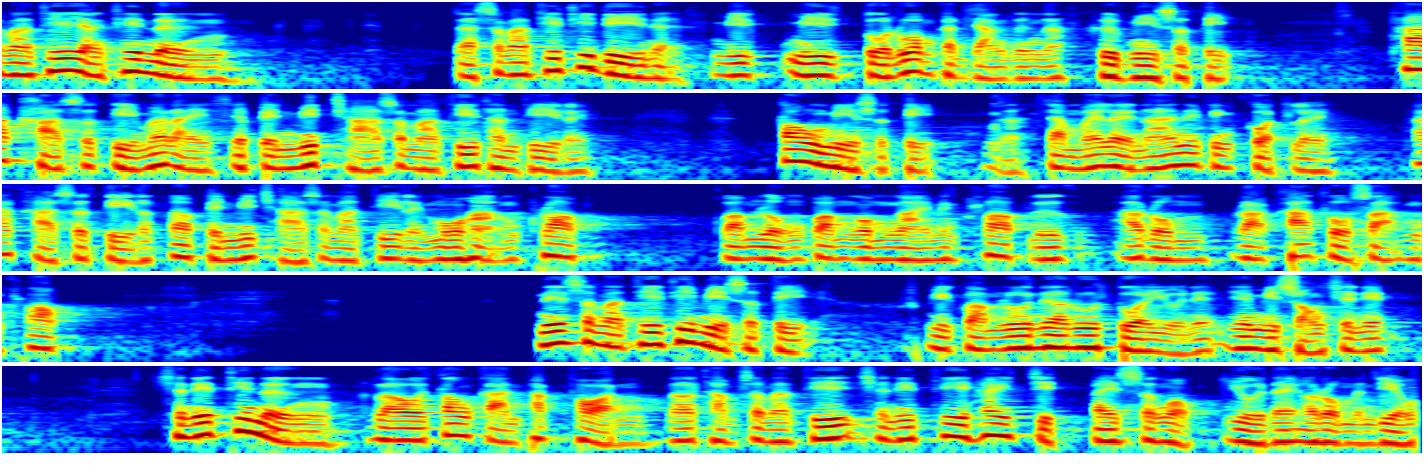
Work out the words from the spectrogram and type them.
สมาธิอย่างที่หนึ่งแต่สมาธิที่ดีเนี่ยมีมีตัวร่วมกันอย่างหนึ่งนะคือมีสติ ถ้าขาดสติเมื่อไหร่จะเป็นมิจฉาสมาธิทันทีเลย ต้องมีสตินะจำไว้เลยนะนี่เป็นกฎเลย ถ้าขาดสติแล้วก็เป็นมิจฉาสมาธิเลยโมหะมันครอบ ความหลงความงมงายมันครอบ หรืออารมณ์ ราคะโทสะมันครอบนี่สมาธิที่มีสติ มีความรู้เนื้อรู้ตัวอยู่เนี่ยยังมีสองชนิด ชนิดที่หนึ่งเราต้องการพักผ่อน เราทำสมาธิชนิดที่ให้จิตไปสงบอยู่ในอารมณ์มันเดียว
